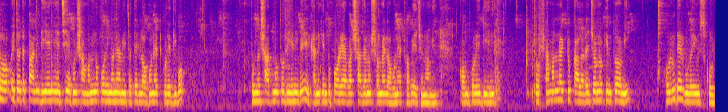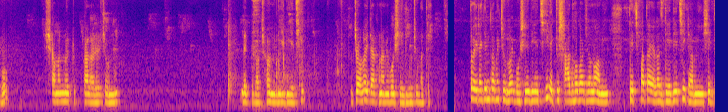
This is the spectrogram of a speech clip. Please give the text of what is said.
তো এটাতে পানি দিয়ে নিয়েছি, এখন সামান্য পরিমাণে আমি এটাতে লবণ অ্যাড করে দিব। তোমরা স্বাদ মতো দিয়ে নিবে, এখানে কিন্তু পরে আবার সাজানোর সময় লবণ অ্যাড হবে এই জন্য আমি কম করে দিয়ে নিব। তো সামান্য একটু কালারের জন্য কিন্তু আমি হলুদের গুঁড়ো ইউজ করব, সামান্য একটু কালারের জন্য। দেখতে পাচ্ছ, আমি দিয়ে দিয়েছি। তো চলো, এটা এখন আমি বসিয়ে দিব চুলাতে। তো এটা কিন্তু আমি চুলোয় বসিয়ে দিয়েছি। একটু স্বাদ হবার জন্য আমি তেজপাতা এলাচ দিয়ে দিয়েছি, এটা আমি সিদ্ধ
